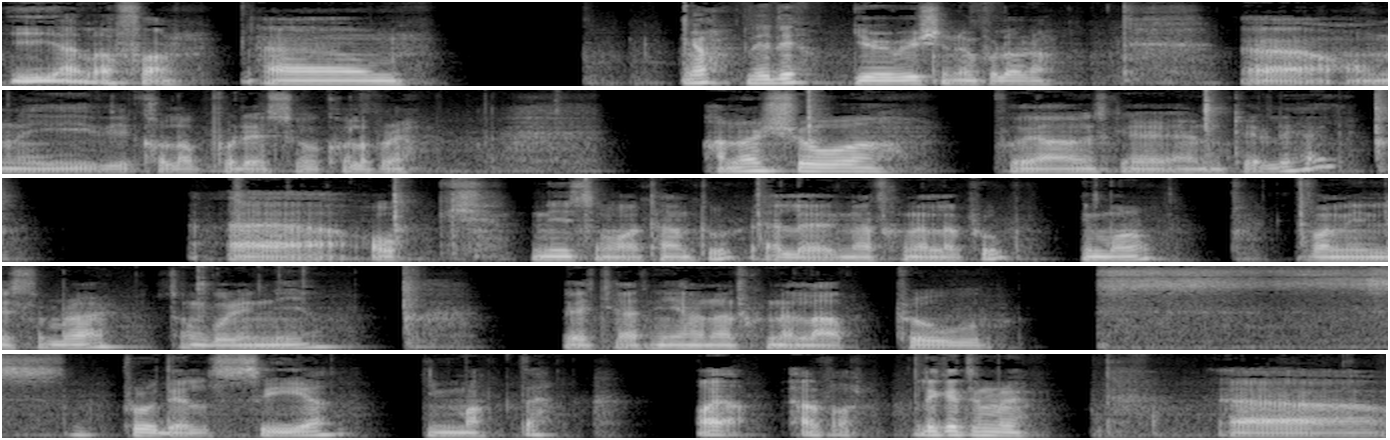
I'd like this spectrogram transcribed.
det. I alla fall. Um, ja, det är det. Eurovision är på lördag. Uh, om ni vill kolla på det så kolla på det. Annars så får jag önska er en trevlig helg. Uh, och ni som har tentor eller nationella prov imorgon. Ifall ni lyssnar på det här som går i nian. Vet jag att ni har nationella prov provdel C i matte. Ah, ja, i alla fall. Lycka till med det. Uh,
